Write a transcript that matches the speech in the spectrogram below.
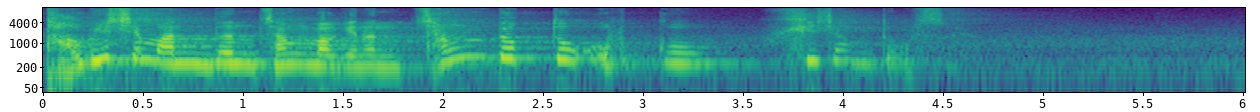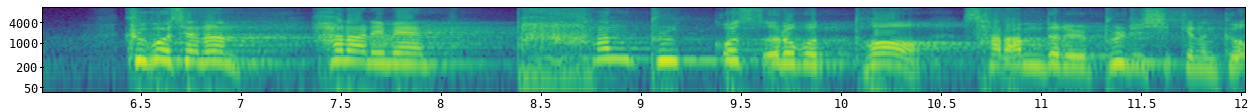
다윗이 만든 장막에는 장벽도 없고 휘장도 없어요. 그곳에는 하나님의 파란 불꽃으로부터 사람들을 분리시키는 그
